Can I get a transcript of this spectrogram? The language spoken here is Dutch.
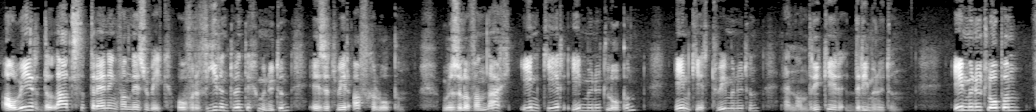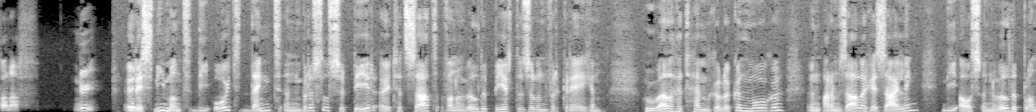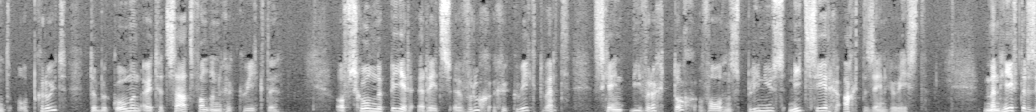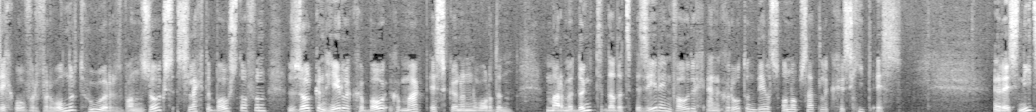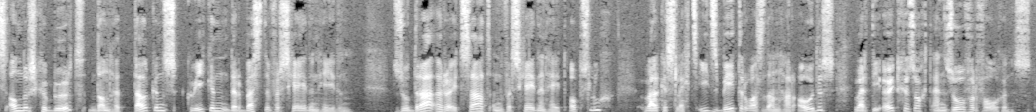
Alweer de laatste training van deze week. Over 24 minuten is het weer afgelopen. We zullen vandaag één keer één minuut lopen, één keer twee minuten en dan drie keer drie minuten. Eén minuut lopen vanaf nu. Er is niemand die ooit denkt een Brusselse peer uit het zaad van een wilde peer te zullen verkrijgen, hoewel het hem gelukken moge een armzalige zaailing, die als een wilde plant opgroeit, te bekomen uit het zaad van een gekweekte. Ofschoon de peer reeds vroeg gekweekt werd, schijnt die vrucht toch, volgens Plinius, niet zeer geacht te zijn geweest. Men heeft er zich over verwonderd hoe er van zulks slechte bouwstoffen zulk een heerlijk gebouw gemaakt is kunnen worden, maar me dunkt dat het zeer eenvoudig en grotendeels onopzettelijk geschied is. Er is niets anders gebeurd dan het telkens kweken der beste verscheidenheden. Zodra er uit zaad een verscheidenheid opsloeg, welke slechts iets beter was dan haar ouders, werd die uitgezocht en zo vervolgens.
